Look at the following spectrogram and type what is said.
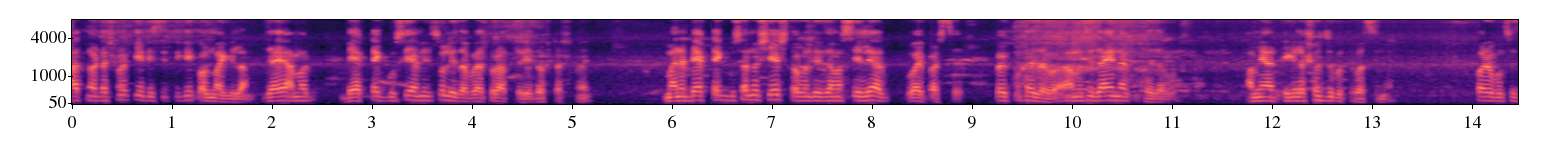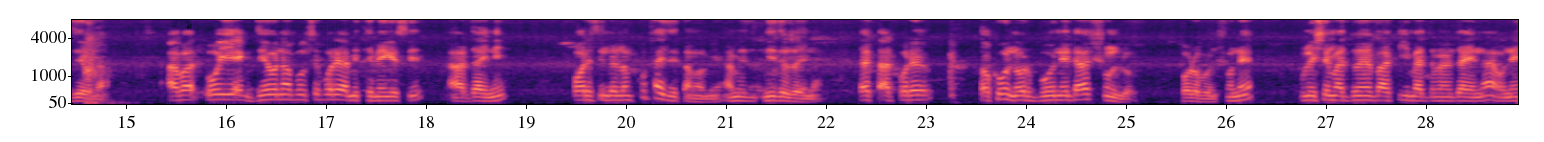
রাত নয়টার সময় পিএডিসি থেকে কলমা গেলাম যাই আমার ব্যাগ ট্যাগ গুছিয়ে আমি চলে যাব এত রাত্রে দশটার সময়। মানে ব্যাগ ট্যাগ গুছানো শেষ তখন দেখি আমার ছেলে আর ওয়াইফ আসছে কোথায় যাব? আমি যাই না কোথায় যাব? আমি আর এগুলো সহ্য করতে পারছি না। পরে বলছে, যেও না। আবার ওই এক যেও না বলছে পরে আমি থেমে গেছি আর যাইনি। পরে চিন্তা করলাম, কোথায় যেতাম আমি? আমি নিজেও যাই না। তারপরে তখন ওর বোন এটা শুনলো, বড় বোন শুনে। পুলিশের মাধ্যমে বা কী মাধ্যমে জানি না, উনি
